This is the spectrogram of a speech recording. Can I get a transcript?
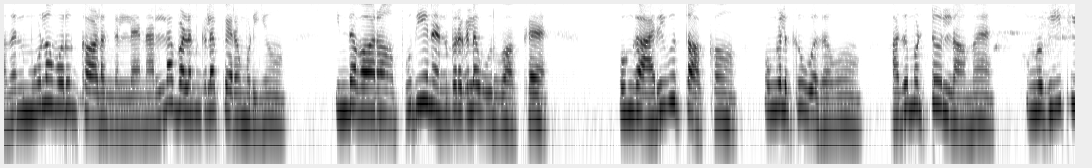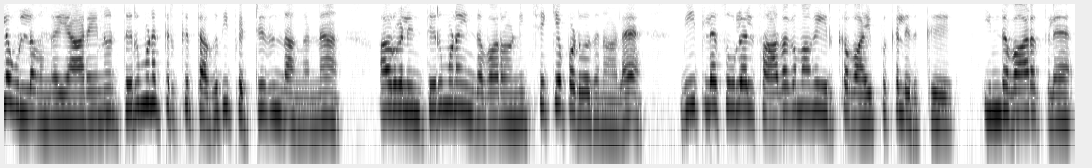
அதன் மூலம் வரும் காலங்களில் நல்ல பலன்களை பெற முடியும். இந்த வாரம் புதிய நண்பர்களை உருவாக்க உங்கள் அறிவு தாக்கம் உங்களுக்கு உதவும். அது மட்டும் இல்லாமல் உங்கள் வீட்டில் உள்ளவங்க யாரேனும் திருமணத்திற்கு தகுதி பெற்றிருந்தாங்கன்னா அவர்களின் திருமணம் இந்த வாரம் நிச்சயிக்கப்படுவதனால வீட்டில் சூழல் சாதகமாக இருக்க வாய்ப்புகள் இருக்குது இந்த வாரத்தில்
